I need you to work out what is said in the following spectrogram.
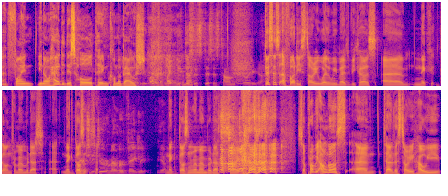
uh, find? You know, how did this whole thing come about? this is this is Tom's story. Yeah. This is a funny story when we met because um, Nick don't remember that. Uh, Nick doesn't. actually do remember vaguely. Yeah. Nick doesn't remember that. Sorry. so probably I'm gonna um, tell the story how we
